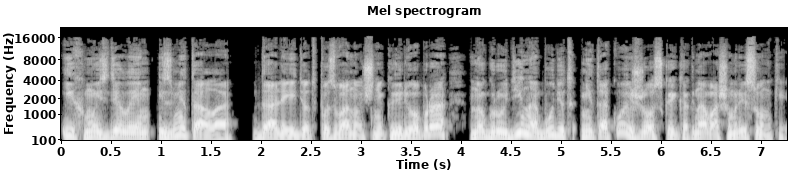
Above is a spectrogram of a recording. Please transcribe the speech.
Их мы сделаем из металла. Далее идет позвоночник и ребра, но грудина будет не такой жесткой, как на вашем рисунке.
